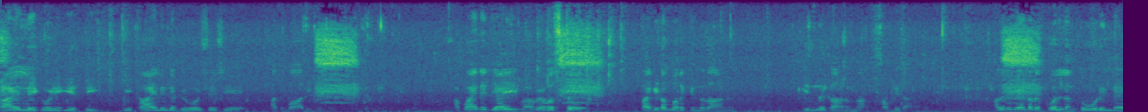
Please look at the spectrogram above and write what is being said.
കായലിലേക്ക് ഒഴുകിയെത്തി ഈ കായലിന്റെ വിഭവശേഷിയെ അത് ബാധിക്കുന്നു. അപ്പോൾ അതിന്റെ ജൈവ വ്യവസ്ഥയെ തകിടം മറിക്കുന്നതാണ് ഇന്ന് കാണുന്ന സംവിധാനം. അതിന് വേണ്ടത് കൊല്ലം തോടിന്റെ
